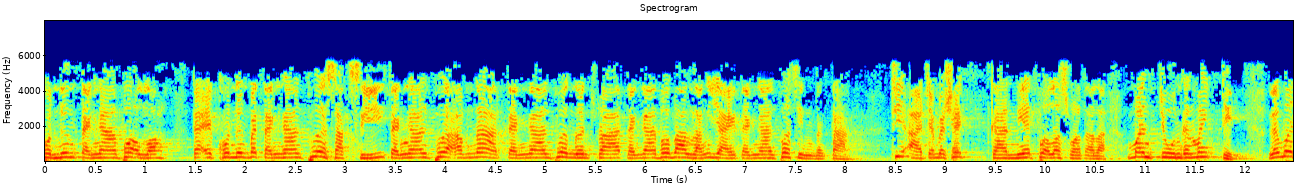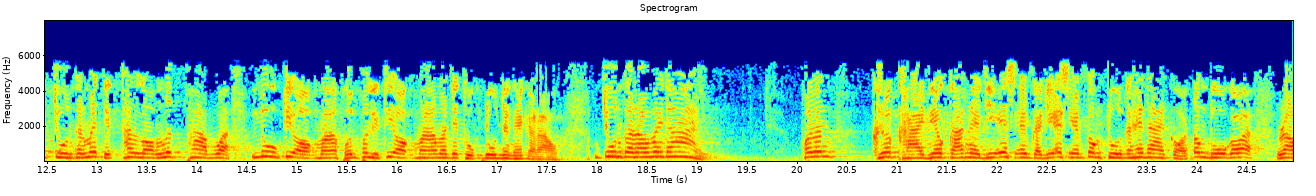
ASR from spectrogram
คนนึงแต่งงานเพื่ออัลลอฮ์แต่อีกคนนึงไปแต่งงานเพื่อศักดิ์ศรี แต่งงานเพื่ออำนาจ แต่งงานเพื่อเงินตรา แต่งงานเพื่อบ้านหลังใหญ่ แต่งงานเพื่อสิ่งต่างๆ ที่อาจจะไม่ใช่การเนียดเพื่ออัลลอฮ์สุบานตะลามันจูนกันไม่ติด แล้วเมื่อจูนกันไม่ติดท่านลองนึกภาพว่า ลูกที่ออกมาผลผลิตที่ออกมามันจะถูกจูนยังไงกับเรา จูนกับเราไม่ได้ เพราะฉะนั้น เครือข่ายเดียวกันเนี่ย GSM กับ GSM ต้องจูนกันให้ได้ก่อน ต้องดูกันว่าเรา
